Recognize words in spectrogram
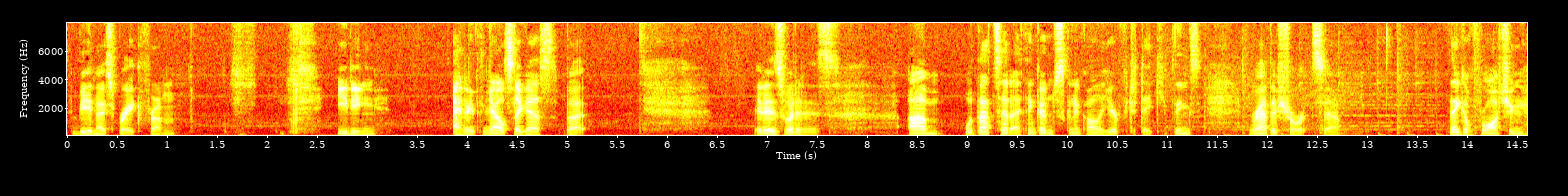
It'd be a nice break from eating anything else, I guess. But it is what it is. Um, with that said, I think I'm just gonna call it here for today. Keep things rather short. So, thank you all for watching.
